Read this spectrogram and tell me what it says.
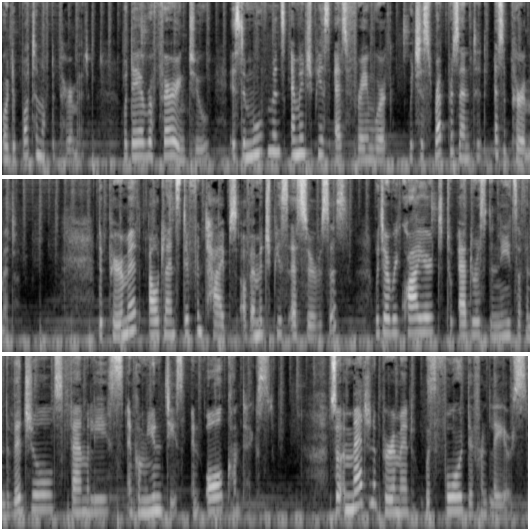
or the bottom of the pyramid. What they are referring to is the movement's MHPSS framework, which is represented as a pyramid. The pyramid outlines different types of MHPSS services which are required to address the needs of individuals, families, and communities in all contexts. So imagine a pyramid with four different layers.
